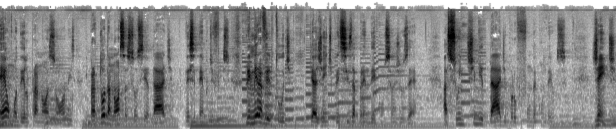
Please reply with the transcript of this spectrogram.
é um modelo para nós homens e para toda a nossa sociedade nesse tempo difícil. Primeira virtude que a gente precisa aprender com São José, a sua intimidade profunda com Deus. Gente,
